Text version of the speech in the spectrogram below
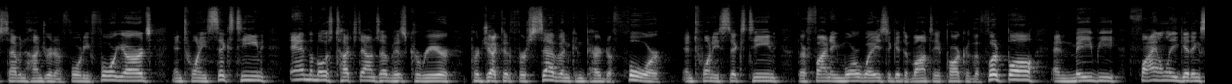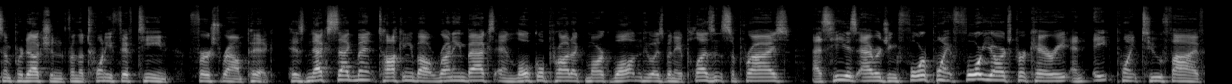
744 yards in 2016, and the most touchdowns of his career projected for 7 compared to 4 in 2016. They're finding more ways to get DeVante Parker the football and maybe finally getting some production from the 2015 first round pick. His next segment, talking about running backs and local product Mark Walton, who has been a pleasant surprise as he is averaging 4.4 yards per carry and 8.25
